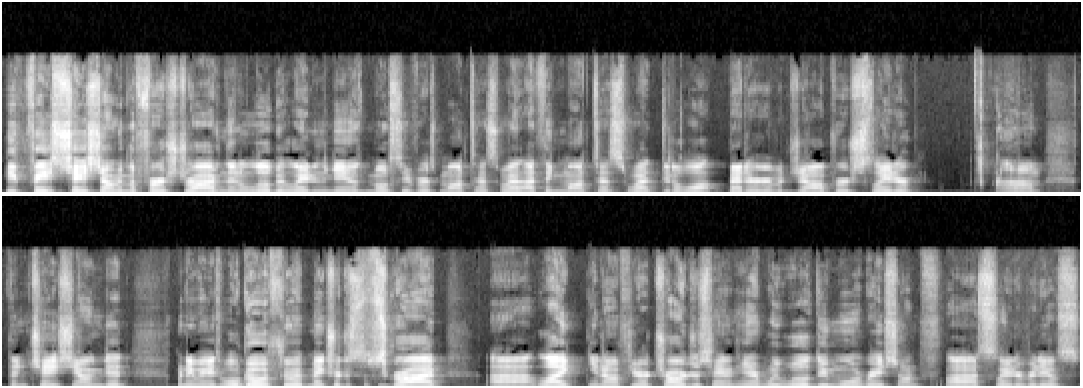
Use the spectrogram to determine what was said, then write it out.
he faced Chase Young in the first drive, and then a little bit later in the game, it was mostly versus Montez Sweat. I think Montez Sweat did a lot better of a job versus Slater um, than Chase Young did. But anyways, we'll go through it. Make sure to subscribe, uh, like. You know, if you're a Chargers fan here, we will do more Rashawn uh, Slater videos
